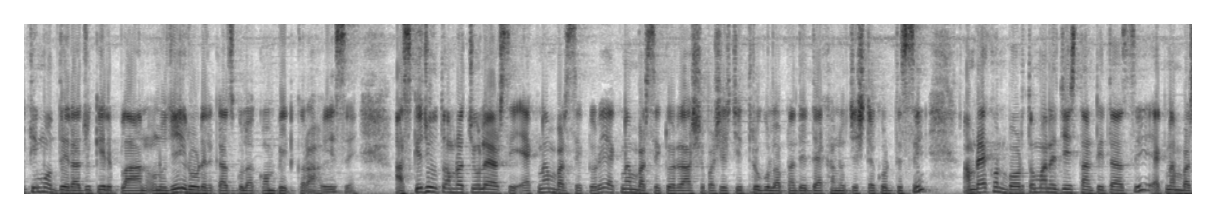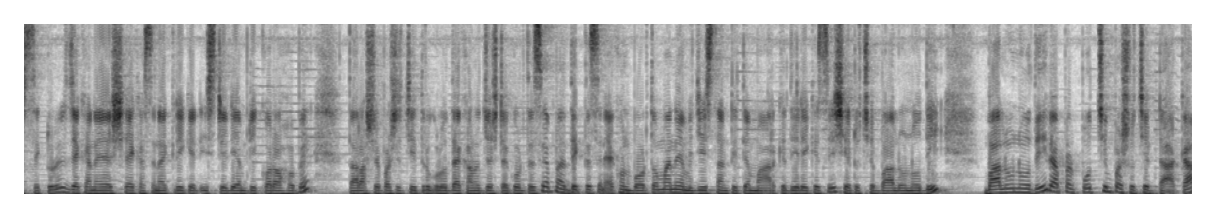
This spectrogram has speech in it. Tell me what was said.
ইতিমধ্যে রাজুকের প্ল্যান অনুযায়ী রোডের কাজগুলো কমপ্লিট করা হয়েছে। আজকে যেহেতু আমরা চলে আসছি এক নাম্বার সেক্টরে, এক নাম্বার সেক্টরের আশেপাশের চিত্রগুলো আপনাদের দেখানোর চেষ্টা করতেছি। আমরা এখন বর্তমানে যে স্থানটিতে আছি, এক নাম্বার সেক্টরে, যেখানে শেখ হাসিনা ক্রিকেট স্টেডিয়ামটি করা হবে। তার আশেপাশের চিত্রগুলো দেখানোর চেষ্টা করতেছি। আপনারা দেখতেছেন এখন বর্তমানে আমি যে স্থানটিতে মার্ক দিয়ে রেখেছি, সেটা হচ্ছে বালু নদী। বালু নদীর আপনার পশ্চিম পাশে হচ্ছে ঢাকা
